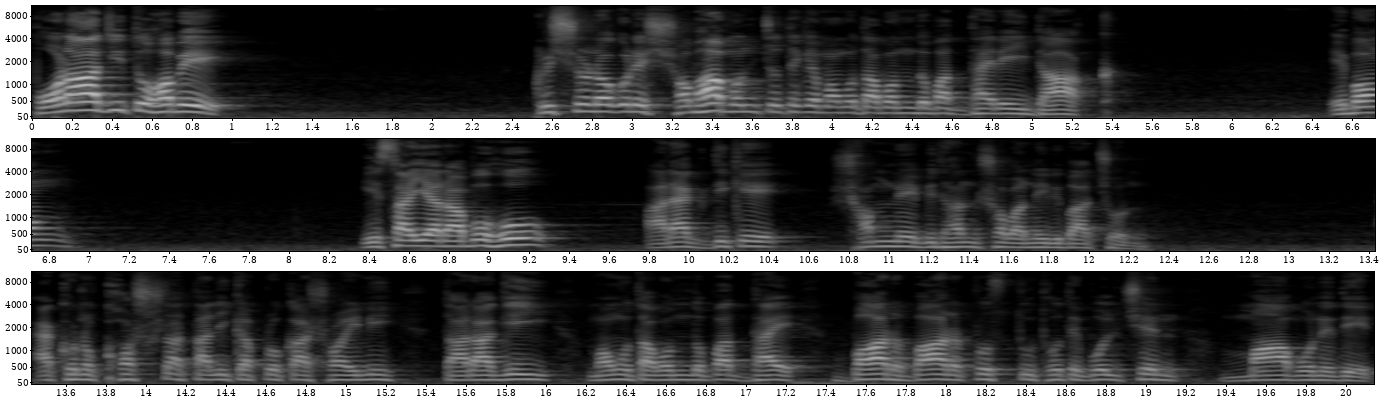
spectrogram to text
পরাজিত হবে। কৃষ্ণনগরের সভা মঞ্চ থেকে মমতা বন্দ্যোপাধ্যায়ের এই ডাক। এবং এসআইআর আবহ আর একদিকে সামনে বিধানসভা নির্বাচন। এখনও খসড়া তালিকা প্রকাশ হয়নি। তার আগেই মমতা বন্দ্যোপাধ্যায় বারবার প্রস্তুত হতে বলছেন মা বোনেদের।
